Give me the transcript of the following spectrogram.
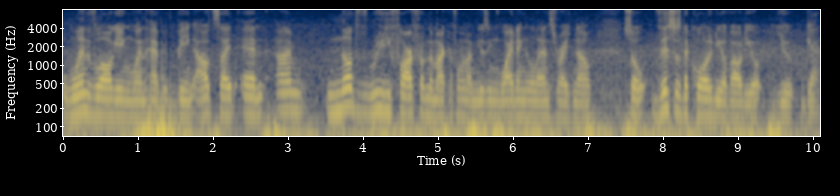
when vlogging when having being outside. And I'm not really far from the microphone. I'm using wide angle lens right now. So this is the quality of audio you get.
